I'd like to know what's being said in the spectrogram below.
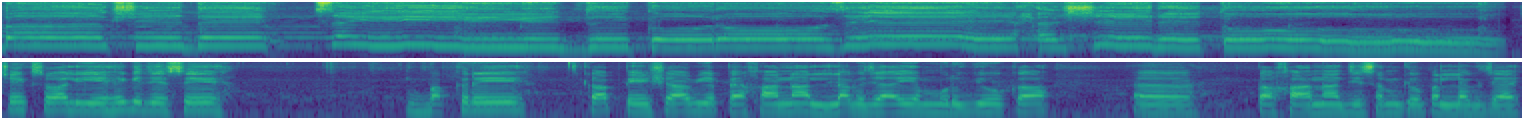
बख्श को तो। एक सवाल ये है कि जैसे बकरे का पेशाब या पैखाना लग जाए या मुर्गियों का पैखाना जिसम के ऊपर लग जाए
